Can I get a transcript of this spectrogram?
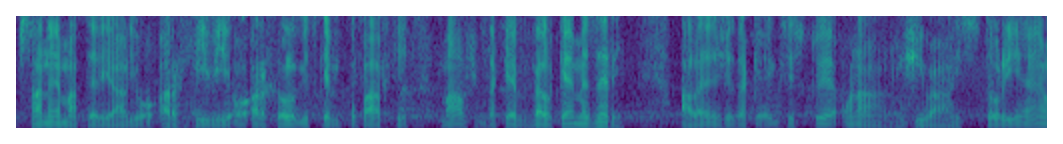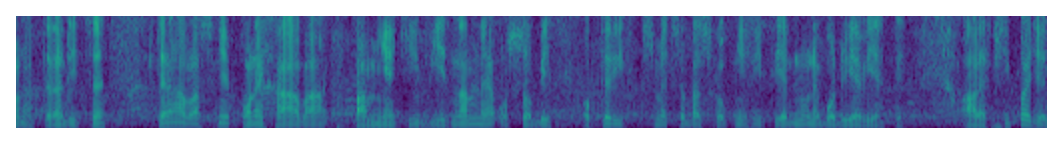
psané materiály, o archivy, o archeologické vykopávky, má ovšem také velké mezery. Ale že také existuje ona živá historie, ona tradice, která vlastně ponechává v paměti významné osoby, o kterých jsme třeba schopni říct jednu nebo dvě věty. Ale v případě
